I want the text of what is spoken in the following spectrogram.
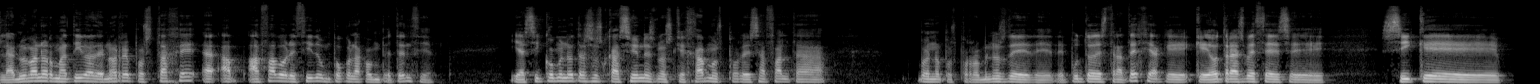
la nueva normativa de no repostaje ha, favorecido un poco la competencia. Y así como en otras ocasiones nos quejamos por esa falta, bueno, pues por lo menos de, punto de estrategia, que, otras veces eh, sí que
